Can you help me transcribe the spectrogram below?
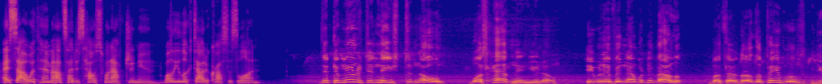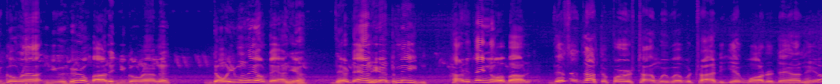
I sat with him outside his house one afternoon while he looked out across his lawn. The community needs to know what's happening, you know, even if it never developed. But there's other people, you go around, you hear about it, you go around and don't even live down here. They're down here at the meeting. How did they know about it? This is not the first time we've ever tried to get water down here.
